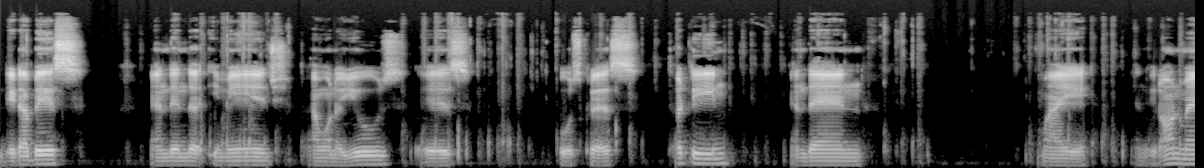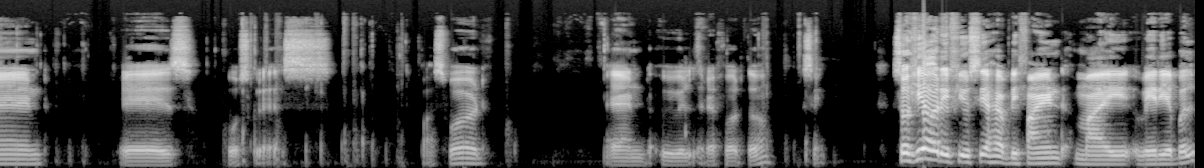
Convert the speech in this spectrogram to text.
database. And then the image I want to use is Postgres 13 and then my environment is Postgres password and we will refer the same so here, if you see, I have defined my variable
